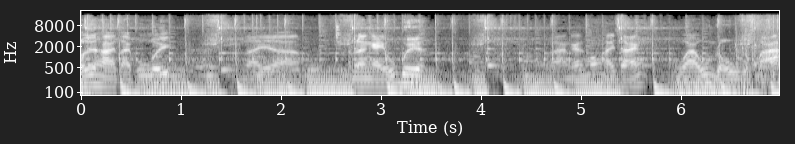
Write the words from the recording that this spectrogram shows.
tối thứ hai tại Phú Quý. Hôm nay à, hôm nay ngày uống bia. Và ăn các món hải sản qua uống rượu một bả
